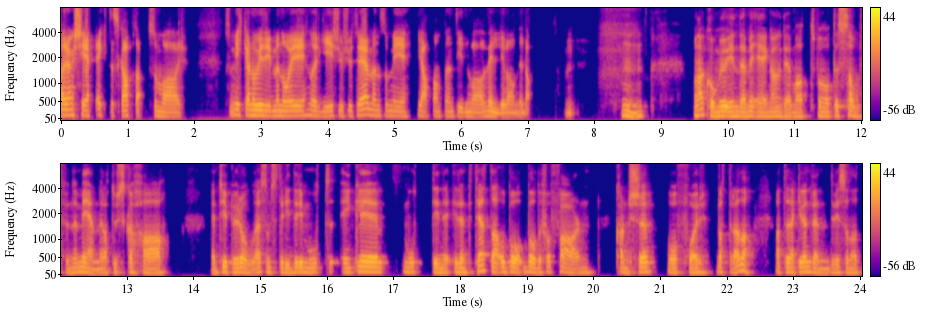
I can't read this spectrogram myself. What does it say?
arrangert ekteskap, da, som var som ikke er noe vi driver med nå i Norge i 2023, men som i Japan på den tiden var veldig vanlig, da. Mm. Og her kommer jo inn det med en gang det med at på en måte samfunnet mener at du skal ha en type rolle som strider imot egentlig mot din identitet, da, og både for faren kanskje og for dattera, da. At det er ikke nødvendigvis sånn at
